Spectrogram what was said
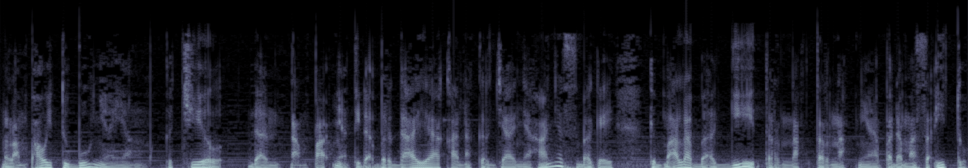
melampaui tubuhnya yang kecil dan tampaknya tidak berdaya karena kerjanya hanya sebagai gembala bagi ternak-ternaknya pada masa itu?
